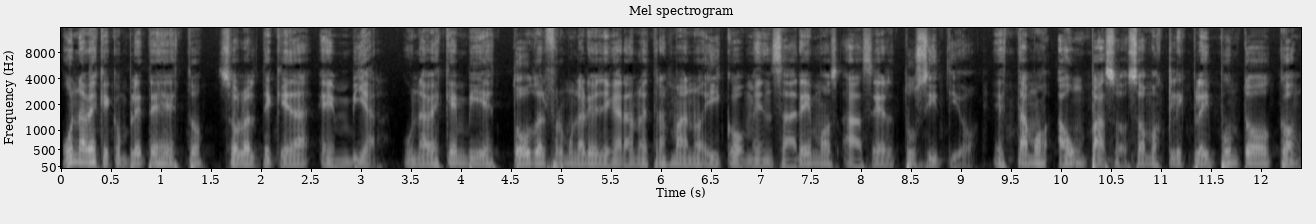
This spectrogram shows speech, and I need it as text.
Una vez que completes esto, solo te queda enviar. Una vez que envíes, todo el formulario llegará a nuestras manos y comenzaremos a hacer tu sitio. Estamos a un paso. Somos clickplay.com.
